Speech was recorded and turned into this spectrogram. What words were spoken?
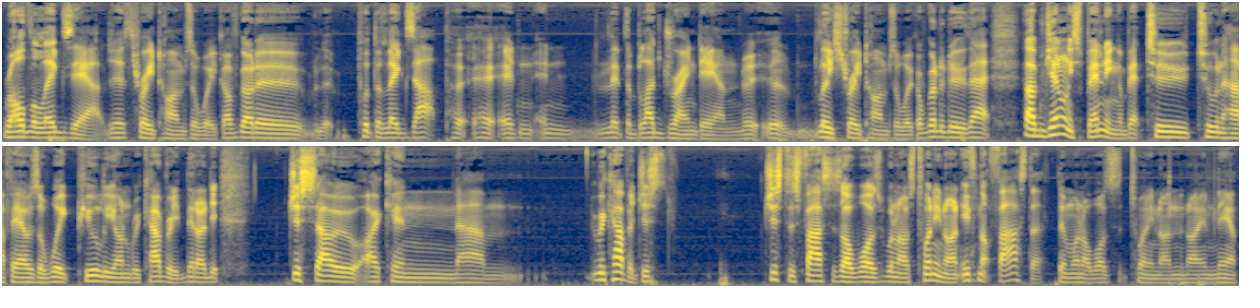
roll the legs out three times a week. I've got to put the legs up uh, and and let the blood drain down uh, at least three times a week. I've got to do that. I'm generally spending about two two and a half hours a week purely on recovery that I did just so I can um, recover just just as fast as I was when I was 29, if not faster than when I was 29 than I am now.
